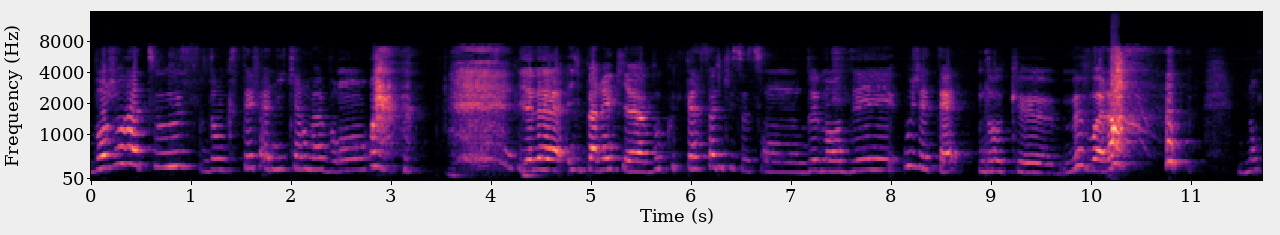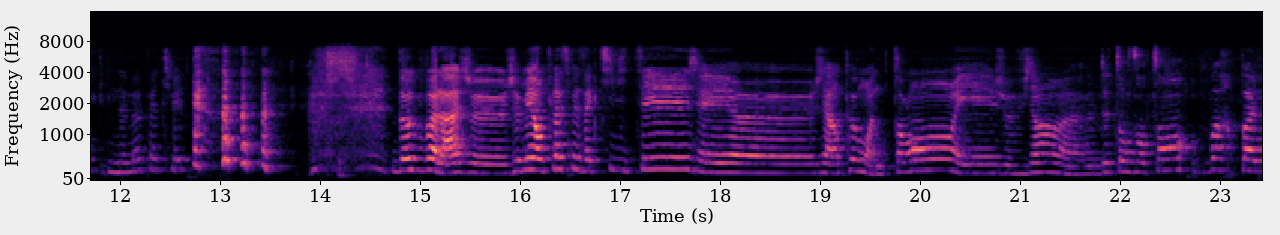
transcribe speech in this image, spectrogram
Bonjour à tous, donc Stéphanie Kermabon. il, y en a, il paraît qu'il y a beaucoup de personnes qui se sont demandé où j'étais, donc euh, me voilà. non, ne m'a pas tué. donc voilà, je, je, mets en place mes activités, j'ai euh, un peu moins de temps et je viens euh, de temps en temps voir Paul.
